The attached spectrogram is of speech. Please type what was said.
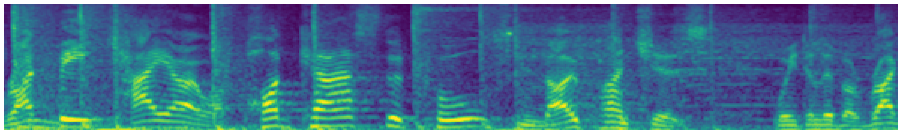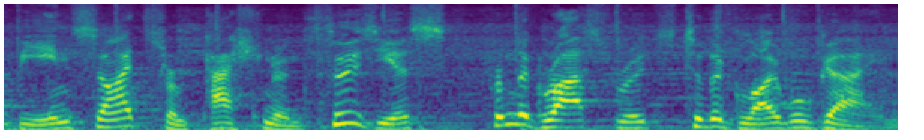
Rugby KO, a podcast that pulls no punches. We deliver rugby insights from passionate enthusiasts from the grassroots to the global game.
